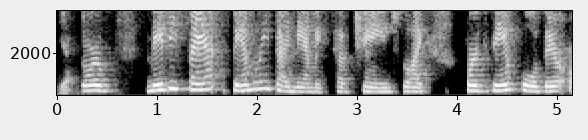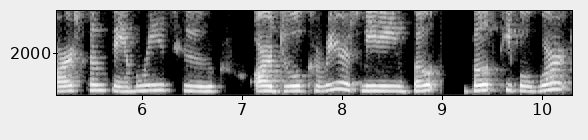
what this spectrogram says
yeah. Or maybe fa- family dynamics have changed. Like for example there are some families who are dual careers meaning both both people work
